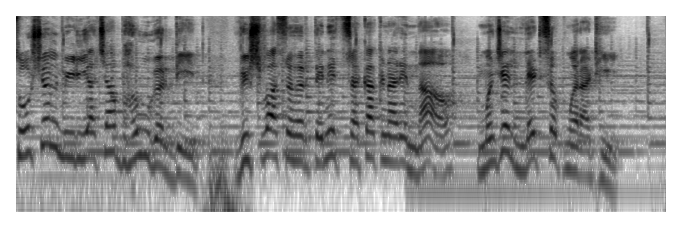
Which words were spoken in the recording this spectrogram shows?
सोशल मीडियाच्या भाऊ गर्दीत विश्वासार्हतेने चकाकणारे नाव म्हणजे लेट्सअप मराठी.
